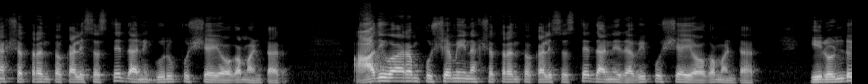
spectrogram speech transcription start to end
నక్షత్రంతో కలిసి వస్తే దాన్ని గురుపుష్య యోగం అంటారు. ఆదివారం పుష్యమి నక్షత్రంతో కలిసి వస్తే దాన్ని రవి పుష్య యోగం అంటారు. ఈ రెండు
